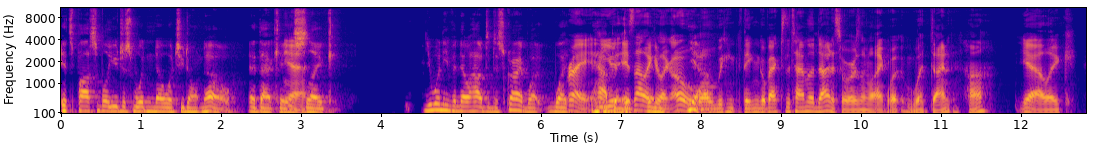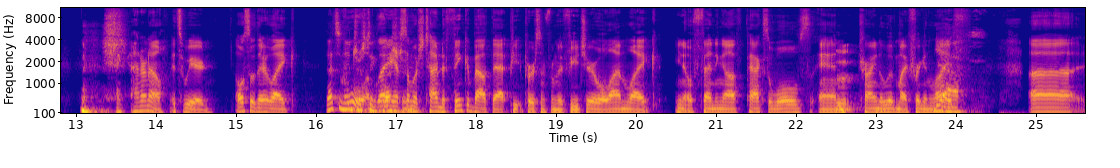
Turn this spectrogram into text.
it's possible you just wouldn't know what you don't know at that case. Yeah. Like you wouldn't even know how to describe what what Right. And you, happened. it's not like you're like, oh, Yeah. well, we can they can go back to the time of the dinosaurs. And I'm like, what? What? Din- huh? Yeah. Like, I, I don't know. It's weird. Also, they're like, That's an cool. interesting I'm glad question. you have so much time to think about that pe- person from the future. While I'm like, you know, fending off packs of wolves and trying to live my friggin' life. Uh,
